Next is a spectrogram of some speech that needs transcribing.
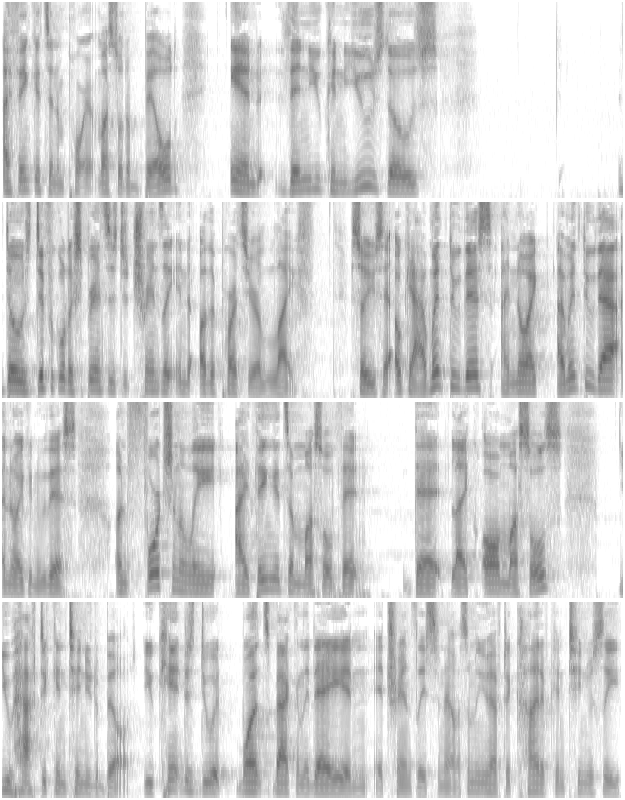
I think it's an important muscle to build and then you can use those those difficult experiences to translate into other parts of your life. So you say, okay, I went through this. I know I, I went through that. I know I can do this. Unfortunately, I think it's a muscle that, that like all muscles, you have to continue to build. You can't just do it once back in the day and it translates to now. It's something you have to kind of continuously,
